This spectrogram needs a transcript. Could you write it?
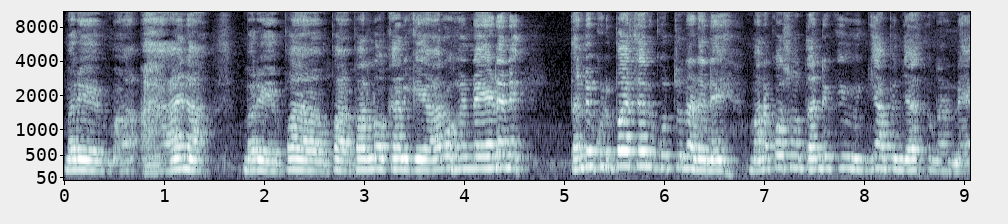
మరి ఆయన మరి ప ప- పరలోకానికి ఆరోహణ అయ్యాడని తండ్రి కుడిపాశాన్ని కూర్చున్నాడని మన కోసం తండ్రికి విజ్ఞాపన చేస్తున్నాడని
